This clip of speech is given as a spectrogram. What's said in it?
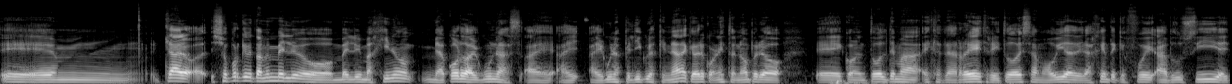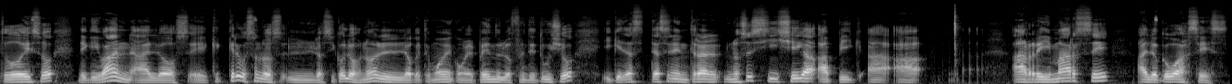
Eh, claro, yo porque también me lo, me lo imagino, me acuerdo algunas, algunas películas que nada que ver con esto, ¿no? Pero eh, con todo el tema extraterrestre y toda esa movida de la gente que fue abducida y todo eso, de que van a los, eh, que creo que son los, los, psicólogos, ¿no? Lo que te mueven como el péndulo frente tuyo y que te, hacen entrar, no sé si llega a, a, a, a arrimarse a lo que vos haces.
